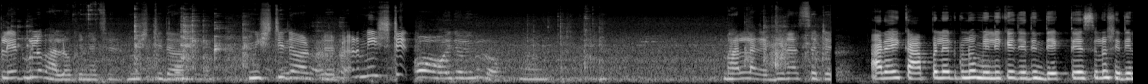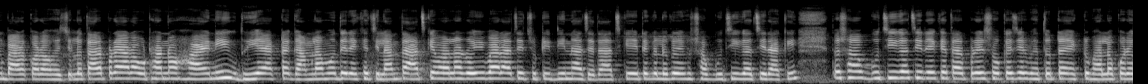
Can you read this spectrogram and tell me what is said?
প্লেটগুলো ভালো কিনেছে মিষ্টি দেওয়ার মিষ্টি দেওয়ার প্লেট আর মিষ্টি ও ওই যে ওইগুলো? ভালো লাগে ডিনার সেটে আর এই কাপ প্লেটগুলো মিলিকে যেদিন দেখতে এসেছিল সেদিন বার করা হয়েছিল। তারপরে আর ওঠানো হয়নি, ধুয়ে একটা গামলার মধ্যে রেখেছিলাম। তা আজকে ভাবলাম রবিবার আছে, ছুটির দিন আছে, তা আজকে এটাগুলোকে সব গুছিয়ে গাছি রাখি। তো সব গুছিয়ে গাছি রেখে তারপরে শোকেজের ভেতরটা একটু ভালো করে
